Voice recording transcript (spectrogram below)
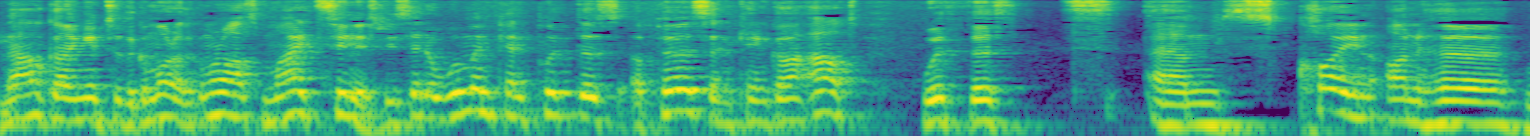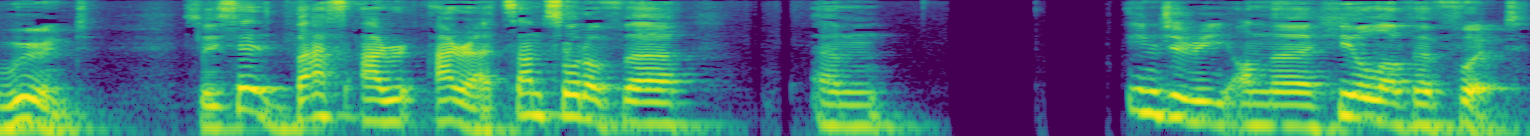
now going into the Gemara. The Gemara asks, "My sinis." We said a woman can put this, a person can go out with this um, coin on her wound. So he says, "Bas ara," some sort of uh, um, injury on the heel of her foot.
